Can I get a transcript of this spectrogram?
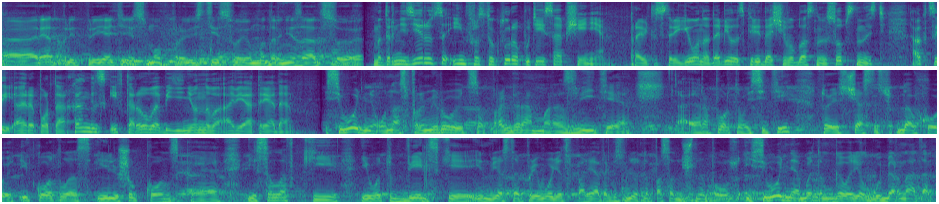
Ряд предприятий смог провести свою модернизацию. Модернизируется и инфраструктура путей сообщения. Правительство региона добилось передачи в областную собственность акций аэропорта Архангельск и второго объединенного авиаотряда. Сегодня у нас формируется программа развития аэропортовой сети, то есть, в частности, туда входят и Котлас, и Лешуконская, и Соловки, и вот в Вельске инвестор приводит в порядок взлетно-посадочную полосу. И сегодня об этом говорил губернатор.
